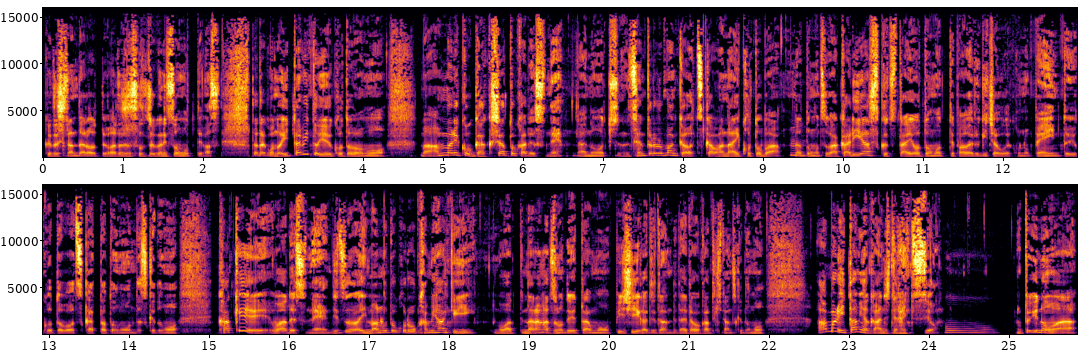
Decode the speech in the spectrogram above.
崩したんだろうって、私は率直にそう思ってます。ただ、この痛みという言葉も、まあ、あんまりこう、学者とかですね、あの、セントラルバンカーは使わない言葉だと思うんです。わ、うん、かりやすく伝えようと思って、パウエル議長がこの pain という言葉を使ったと思うんですけども、家計はですね、実は今のところ上半期終わって7月のデータも PC が出たんで大体分かってきたんですけども、あんまり痛みは感じてないんですよ。というのは、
